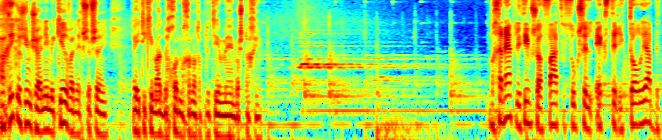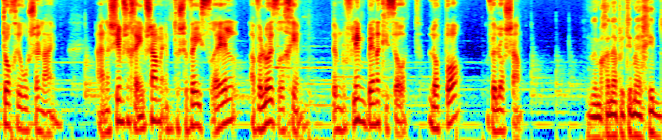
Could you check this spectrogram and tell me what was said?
הכי קשים שאני מכיר, ואני חושב שאני הייתי כמעט בכל מחנות הפליטים אה, בשטחים. מחנה הפליטים שועפאט הוא סוג של אקס-טריטוריה בתוך ירושלים. האנשים שחיים שם הם תושבי ישראל, אבל לא אזרחים, והם נופלים בין הכיסאות, לא פה ולא שם. זה מחנה הפליטים היחיד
